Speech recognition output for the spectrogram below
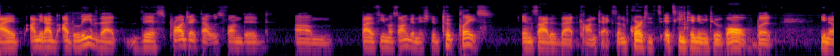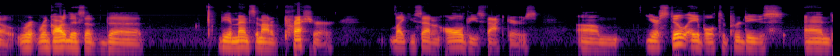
I I mean I, I believe that this project that was funded um, by the Female Sangha Initiative took place inside of that context, and of course it's it's continuing to evolve. But you know, r- regardless of the the immense amount of pressure, like you said, on all these factors, um, you're still able to produce and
